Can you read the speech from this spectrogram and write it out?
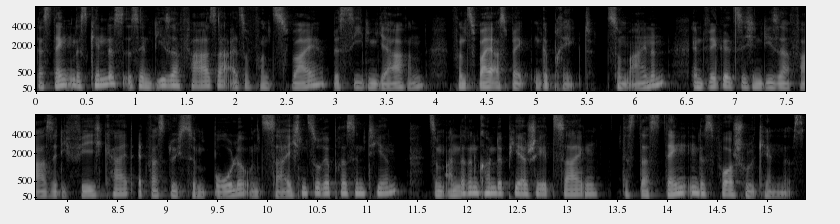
Das Denken des Kindes ist in dieser Phase also von zwei bis sieben Jahren von zwei Aspekten geprägt. Zum einen entwickelt sich in dieser Phase die Fähigkeit, etwas durch Symbole und Zeichen zu repräsentieren. Zum anderen konnte Piaget zeigen, dass das Denken des Vorschulkindes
